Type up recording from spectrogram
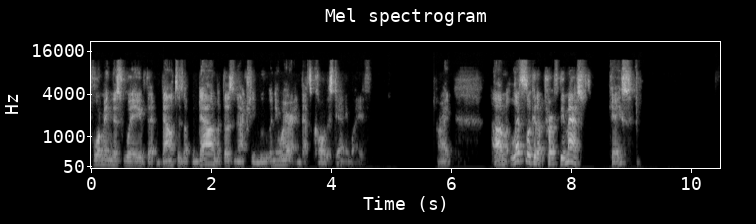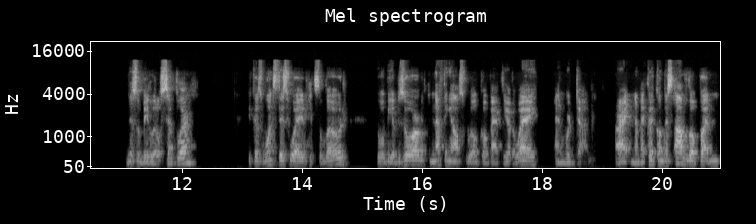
forming this wave that bounces up and down but doesn't actually move anywhere, and that's called a standing wave. All right, um, let's look at a perfectly matched case. This will be a little simpler because once this wave hits the load, it will be absorbed, nothing else will go back the other way and we're done. All right, and if I click on this envelope button,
